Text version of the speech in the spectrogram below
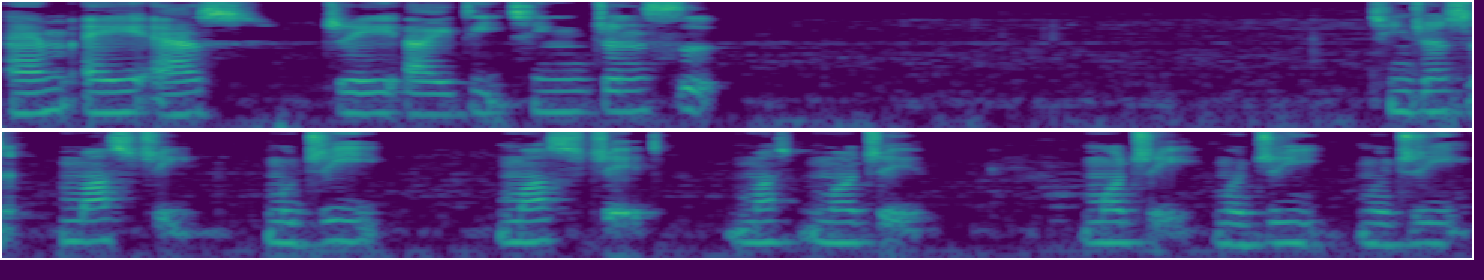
M A S J I D 清真寺。 清真寺 masjid mujid masjid masjid masjid masjid masjid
